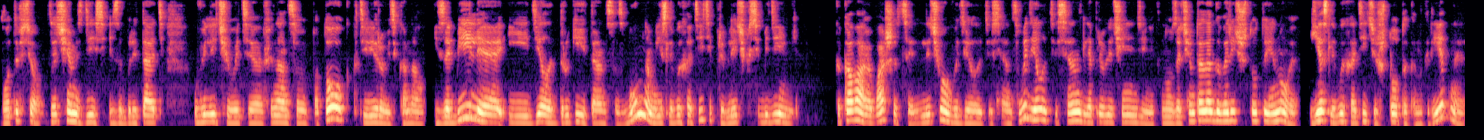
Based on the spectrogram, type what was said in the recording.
Вот и все. Зачем здесь изобретать, увеличивать э, финансовый поток, активировать канал изобилия и делать другие танцы с бумном, если вы хотите привлечь к себе деньги? Какова ваша цель? Для чего вы делаете сеанс? Вы делаете сеанс для привлечения денег. Но зачем тогда говорить что-то иное? Если вы хотите что-то конкретное,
